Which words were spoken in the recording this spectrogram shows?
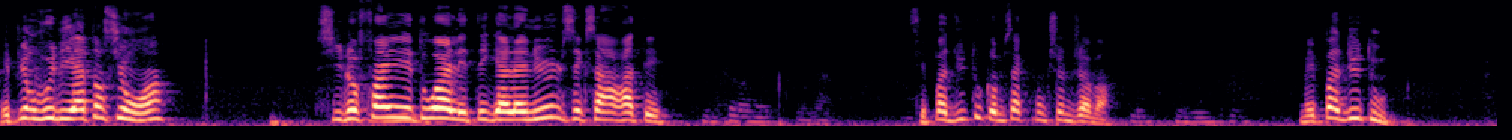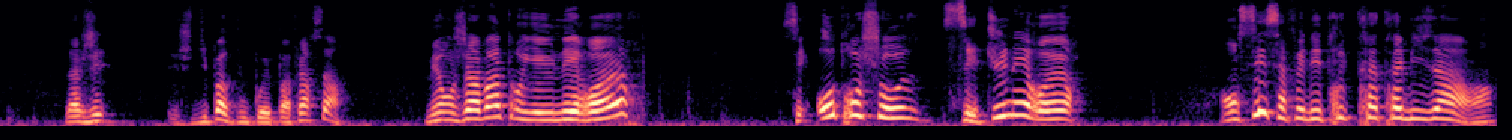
Et puis on vous dit attention, hein, si le file étoile est égal à nul, c'est que ça a raté. C'est pas du tout comme ça que fonctionne Java. Mais pas du tout. Là, je ne dis pas que vous ne pouvez pas faire ça. Mais en Java, quand il y a une erreur, c'est autre chose. C'est une erreur. En C, ça fait des trucs très très bizarres. hein.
